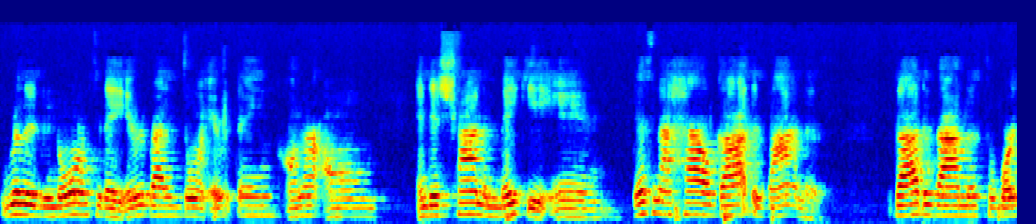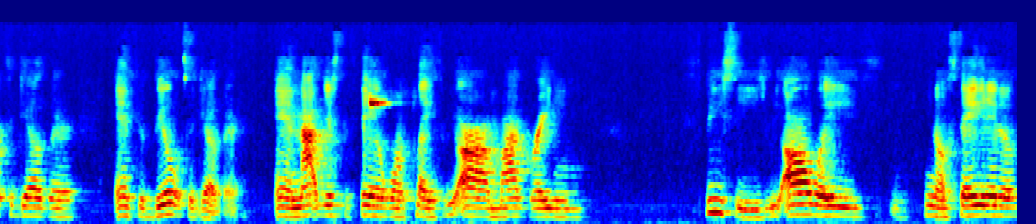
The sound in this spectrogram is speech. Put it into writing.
really the norm today. Everybody's doing everything on their own and just trying to make it, and that's not how God designed us. God designed us to work together and to build together, and not just to stay in one place. We are a migrating species. We always, you know, stayed at a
